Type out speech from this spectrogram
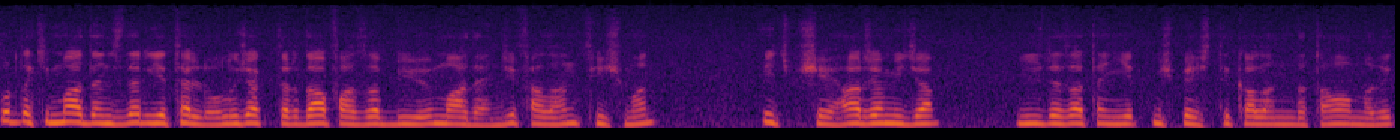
Buradaki madenciler yeterli olacaktır. Daha fazla büyü, madenci falan, fişman hiçbir şey harcamayacağım. Yüzde zaten 75'ti kalanını da tamamladık.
